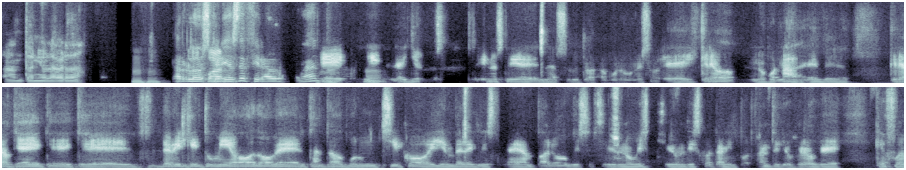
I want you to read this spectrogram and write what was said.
a Antonio, la verdad. Carlos, ¿querías decir algo? más? Eh, y- yo no estoy en absoluto de acuerdo con eso. Eh, creo, no por nada, eh, creo que, que, que Devil King to Me o Dover cantado por un chico y en vez de Cristina Amparo hubiese sido- no hubiese sido un disco tan importante. Yo creo que, que fue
